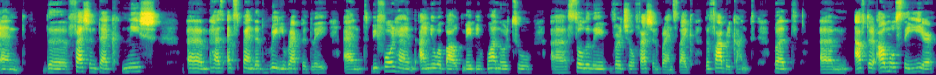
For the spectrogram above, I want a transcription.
and the fashion tech niche um, has expanded really rapidly. And beforehand, I knew about maybe one or two uh, solely virtual fashion brands like the Fabricant. But um, after almost a year,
